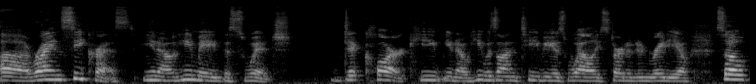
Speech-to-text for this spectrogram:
uh Ryan Seacrest, you know, he made the switch. Dick Clark, he you know, he was on TV as well. He started in radio. So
